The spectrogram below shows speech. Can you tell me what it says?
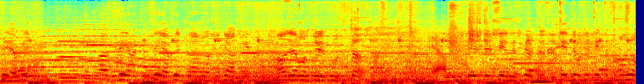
Trevligt. Ja, trevligt, trevligt men alltså ganska... Ja, det måste ju fostas. Ja. Det, det ser vi slutet. Du måste titta på honom.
